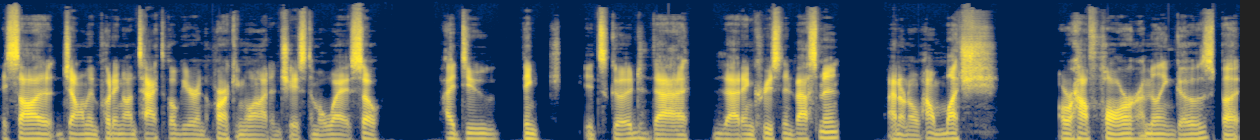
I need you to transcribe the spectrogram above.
They saw a gentleman putting on tactical gear in the parking lot and chased him away. So I do think it's good that that increased investment. I don't know how much or how far a million goes, but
